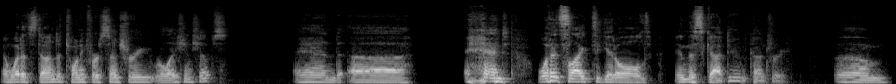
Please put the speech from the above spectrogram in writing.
and what it's done to 21st century relationships, and uh, and what it's like to get old in this goddamn country. Um,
